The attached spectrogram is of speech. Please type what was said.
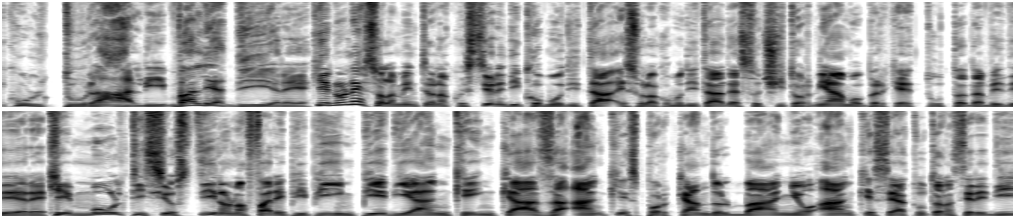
culturali, vale a dire che non è solamente una questione di comodità e sulla comodità adesso ci torniamo perché è tutta da vedere, che molti si ostinano a fare pipì in piedi anche in casa, anche sporcando il bagno, anche se ha tutta una serie di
